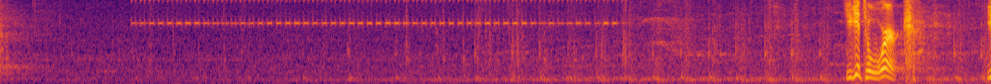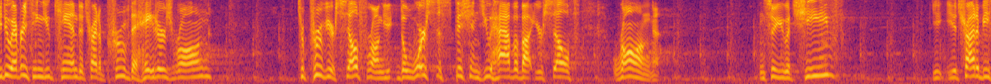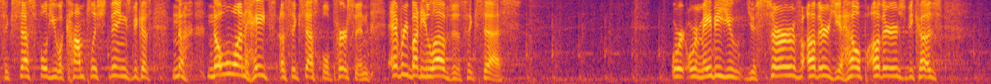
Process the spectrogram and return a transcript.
You get to work. You do everything you can to try to prove the haters wrong, to prove yourself wrong, the worst suspicions you have about yourself wrong. And so you achieve, you, you try to be successful, you accomplish things because no, no one hates a successful person. Everybody loves a success. Or, or maybe you, you serve others, you help others because,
